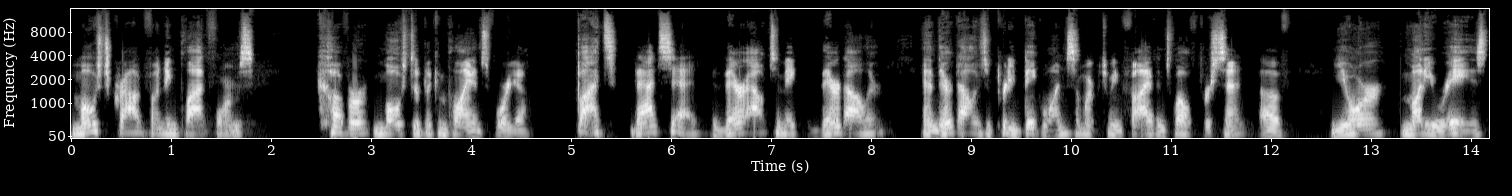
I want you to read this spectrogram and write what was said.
Most crowdfunding platforms cover most of the compliance for you. But that said, they're out to make their dollar, and their dollar is a pretty big one, somewhere between 5 and 12% of your money raised.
